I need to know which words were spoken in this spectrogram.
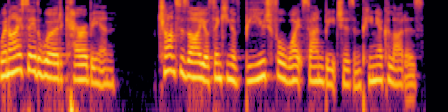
When I say the word Caribbean, chances are you're thinking of beautiful white sand beaches and pina coladas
